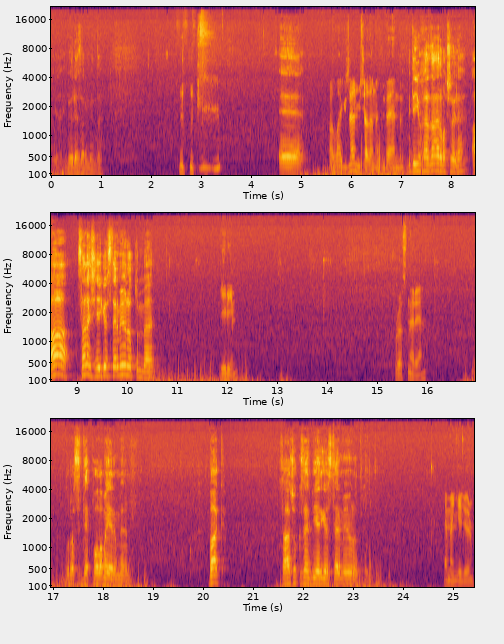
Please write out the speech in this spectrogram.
Yani böyle yazarım ben de. Eee Vallahi güzelmiş alanı. Beğendim. Bir de yukarıdan ara bak şöyle. Aa sana şeyi göstermeyi unuttum ben. Geleyim. Burası nereye? Burası depolama yerim benim. Bak. Sana çok güzel bir yer göstermeyi unuttum. Hemen geliyorum.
